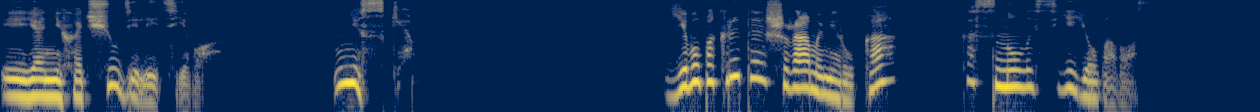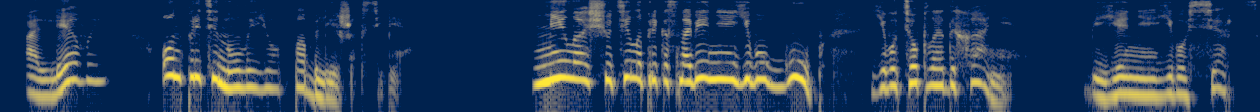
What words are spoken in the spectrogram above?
«И я не хочу делить его ни с кем». Его покрытая шрамами рука коснулась ее волос, а левый он притянул ее поближе к себе. Мила ощутила прикосновение его губ, его теплое дыхание, биение его сердца.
